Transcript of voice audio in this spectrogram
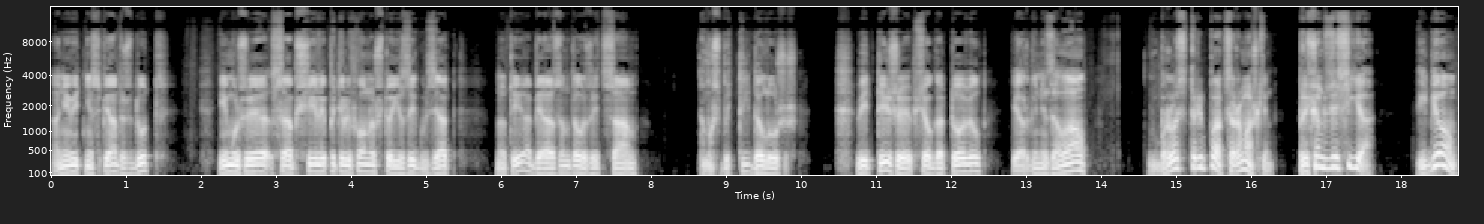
Они ведь не спят, ждут. Им уже сообщили по телефону, что язык взят, но ты обязан доложить сам. А может быть, ты доложишь? Ведь ты же все готовил и организовал. Брось трепаться, Ромашкин. Причем здесь я? Идем.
